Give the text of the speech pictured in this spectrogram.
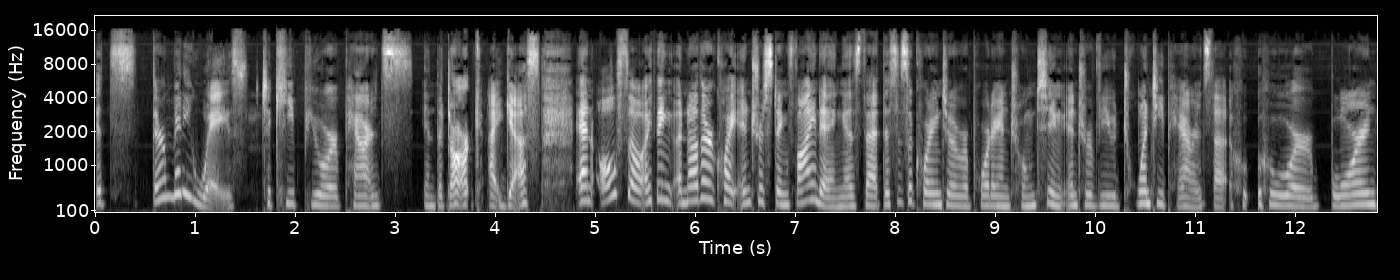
it's there are many ways to keep your parents in the dark, I guess. And also, I think another quite interesting finding is that this is according to a reporter in Chongqing interviewed 20 parents that who, who were born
